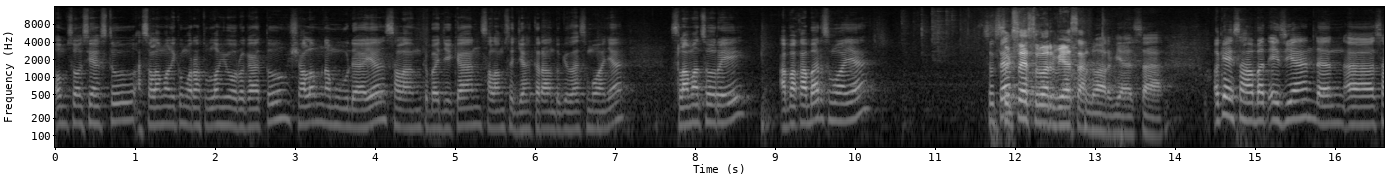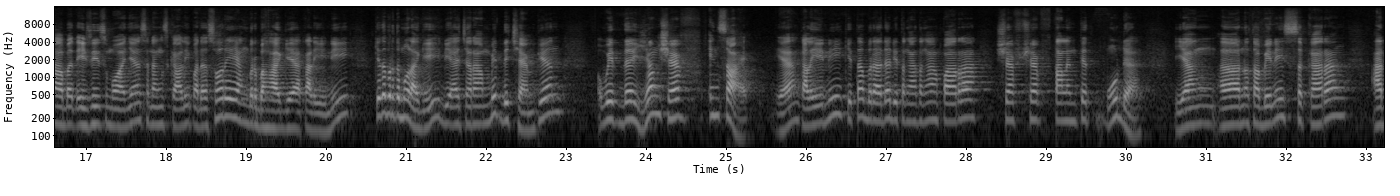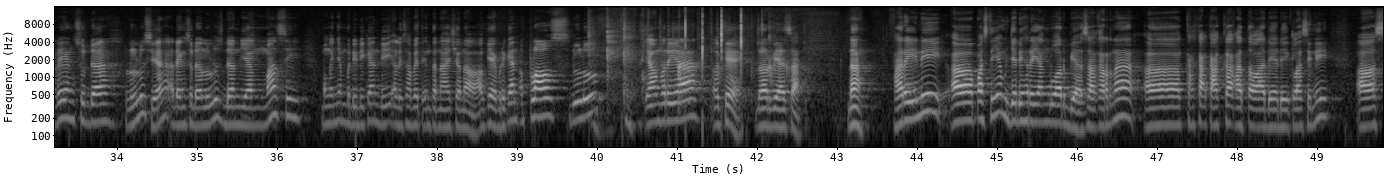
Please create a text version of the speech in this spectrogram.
Om Swastiastu, Assalamualaikum warahmatullahi wabarakatuh. Shalom Namo Buddhaya, salam kebajikan, salam sejahtera untuk kita semuanya. Selamat sore, apa kabar semuanya? Sukses? Sukses luar biasa. Luar biasa. Oke, sahabat Asian dan uh, sahabat Asia semuanya, senang sekali pada sore yang berbahagia kali ini kita bertemu lagi di acara Meet the Champion with the Young Chef Inside. Ya, kali ini kita berada di tengah-tengah para chef-chef talented muda yang uh, notabene sekarang ada yang sudah lulus ya, ada yang sudah lulus dan yang masih mengenyam pendidikan di Elizabeth International. Oke, berikan applause dulu yang meriah. Oke, luar biasa. Nah, hari ini uh, pastinya menjadi hari yang luar biasa karena kakak-kakak uh, atau adik-adik kelas ini uh,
